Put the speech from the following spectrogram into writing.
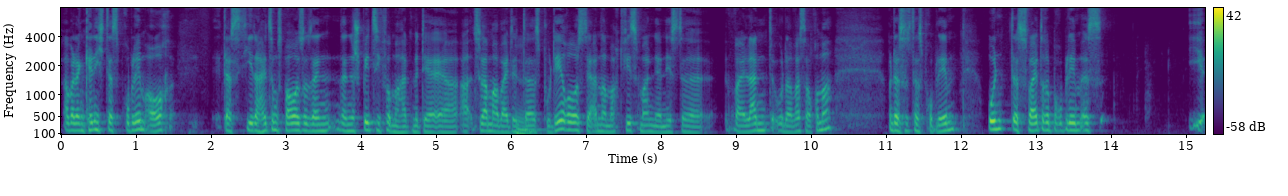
aber dann kenne ich das Problem auch dass jeder Heizungsbauer so sein, seine Spezifirma hat, mit der er zusammenarbeitet. Mhm. Da ist Puderos, der andere macht Fiesmann, der nächste Weiland oder was auch immer. Und das ist das Problem. Und das weitere Problem ist, ihr,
